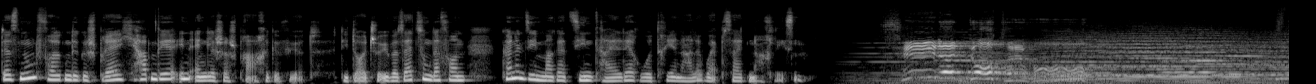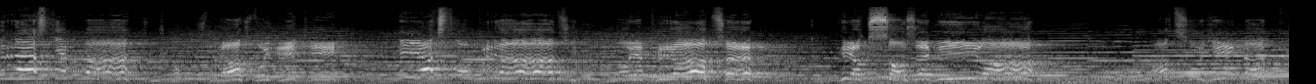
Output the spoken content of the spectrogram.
Das nun folgende Gespräch haben wir in englischer Sprache geführt. Die deutsche Übersetzung davon können Sie im Magazinteil der Ruhrtriennale Website nachlesen. Здравствуй, батюшко, здравствуй и ты. Як ство праці, моє праце, як созе біла, а co jednak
